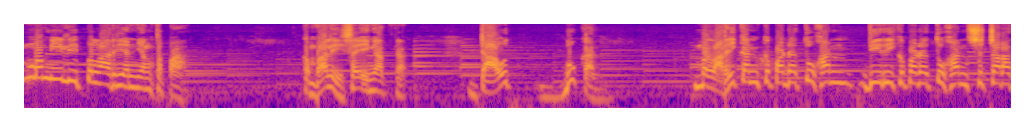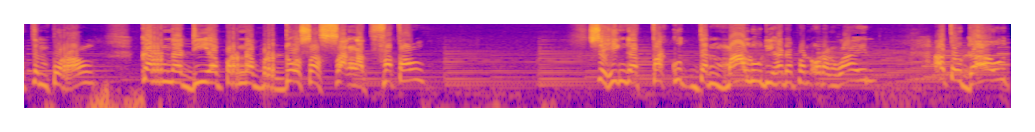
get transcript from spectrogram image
memilih pelarian yang tepat. Kembali saya ingatkan, Daud bukan melarikan kepada Tuhan, diri kepada Tuhan secara temporal karena dia pernah berdosa sangat fatal sehingga takut dan malu di hadapan orang lain atau Daud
